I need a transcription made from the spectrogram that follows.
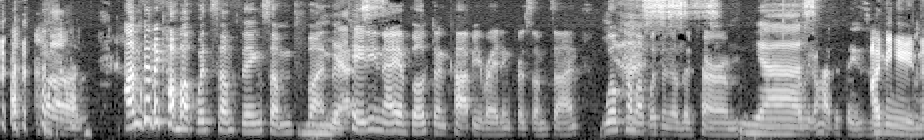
um, I'm gonna come up with something, some fun. Yes. Katie and I have both done copywriting for some time. We'll come up with another Yes. term. So Yes. we don't have to say Zoom. I mean,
